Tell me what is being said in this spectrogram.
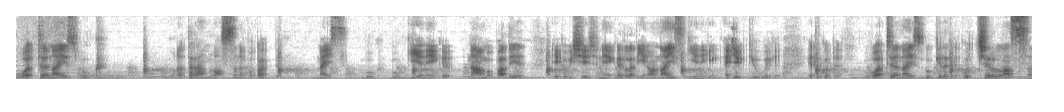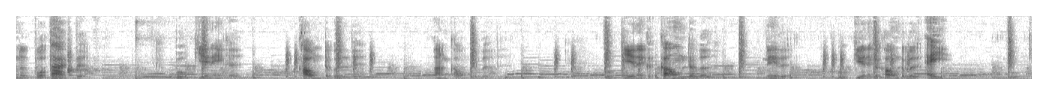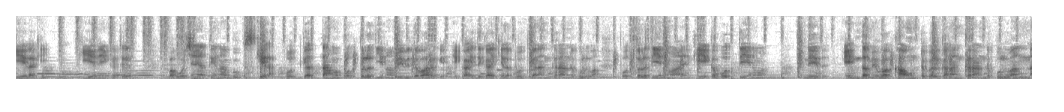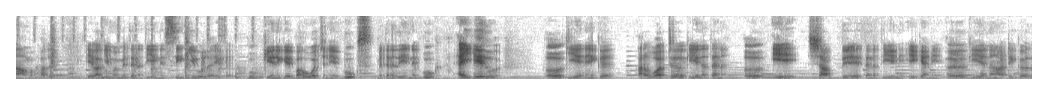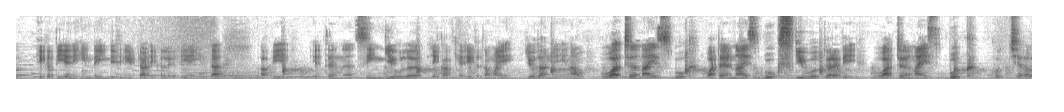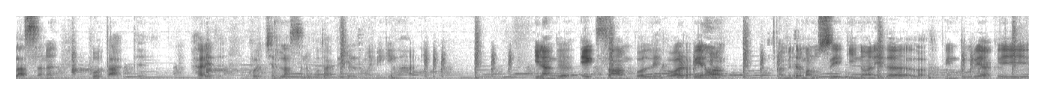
what a nice book. මොන තරම් ලස්සන පොතක්ද? nice book. book කියන එක නාම පදය ඒක විශේෂණය කරලා තියෙනවා nice කියන එකෙන් adjective එක. එතකොට what a nice book කියලා කියන කොච්චර ලස්සන පොතක්ද? book කියන එක countable ද? uncountable බුක් කියන එක කවුන්ටබල් නේද? බුක් කියන එක කවුන්ටබල් ඇයි? බුක් කියලකි බුක් කියන එකට බහෝචනයක් තියෙන බුක්ස් කියලා. පොත් ගත්තාම පොත්වල තියෙනවා විවිධ වර්ග. එකයි දෙකයි කියලා පොත් ගණන් කරන්න පුළුවන්. පොත්වල තියෙනවා එක ඒක පොත් තියෙනවා. නේද? එන්ද මෙවා කවුන්ටබල් ගණන් කරන්න පුළුවන් නාම පද ඒවගේම මෙතන තියෙන සිංගියුල එක. බුක් කියන එකේ බහුවචනය බුක්ස් මෙතන තියෙන්නේ බුක් ඇයි හේතුව? ඕ කියන එක අර වට කියන තැන ඒ ශබ්දය එතන තියෙන ඒ ගැනේ අ කියන ආටිකල් එක තියෙන හින්ද ඉන්ඩිෆිනිට් ආටිකල් එක තියෙන හින්ද අපි එතන සිංගියුල එකක් හැටියට තමයි යොදන්නේ. Now what a nice book. What a nice books කිව්වොත් වැරදි. What a nice book. කොච්චර ලස්සන පොතක්ද? හරිද? කොච්චර ලස්සන පොතක්ද කියලා තමයි මේකෙන් අහන්නේ. ඊළඟ එක්සාම්පල් එක ඔයාලට පේනවා. මෙතන මනුස්සයෙක් ඉන්නවා නේද? පින්තූරයක් ඒ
